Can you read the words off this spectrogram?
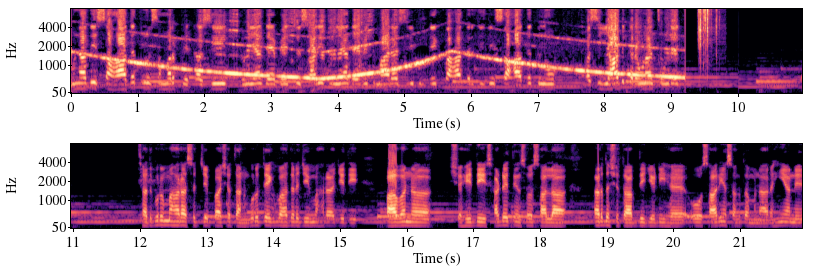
ਉਹਨਾਂ ਦੀ ਸ਼ਹਾਦਤ ਨੂੰ ਸਮਰਪਿਤ ਅਸੀਂ ਦੁਨੀਆ ਦੇ ਵਿੱਚ, ਸਾਰੀ ਦੁਨੀਆ ਦੇ ਵਿੱਚ ਮਹਾਰਾਜ ਸ੍ਰੀ ਗੁਰੂ ਤੇਗ ਬਹਾਦਰ ਜੀ ਦੀ ਸ਼ਹਾਦਤ ਨੂੰ ਅਸੀਂ ਯਾਦ ਕਰਾਉਣਾ ਚਾਹੁੰਦੇ ਸਤਿਗੁਰੂ ਮਹਾਰਾਜ, ਸੱਚੇ ਪਾਤਸ਼ਾਹ, ਧੰਨ ਗੁਰੂ ਤੇਗ ਬਹਾਦਰ ਜੀ ਮਹਾਰਾਜ ਜੀ ਦੀ ਪਾਵਨ ਸ਼ਹੀਦੀ 350 ਸਾਲਾ ਅਰਧ ਸ਼ਤਾਬਦੀ ਜਿਹੜੀ ਹੈ, ਉਹ ਸਾਰੀਆਂ ਸੰਗਤਾਂ ਮਨਾ ਰਹੀਆਂ ਨੇ।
